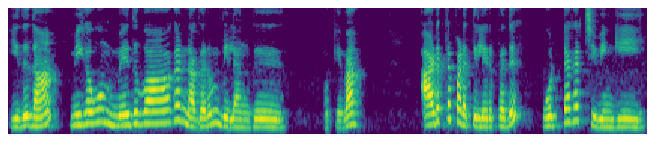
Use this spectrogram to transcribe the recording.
இதுதான் மிகவும் மெதுவாக நகரும் விலங்கு. ஓகேவா? அடுத்த படத்தில் இருப்பது ஒட்டகச் சிவிங்கி.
